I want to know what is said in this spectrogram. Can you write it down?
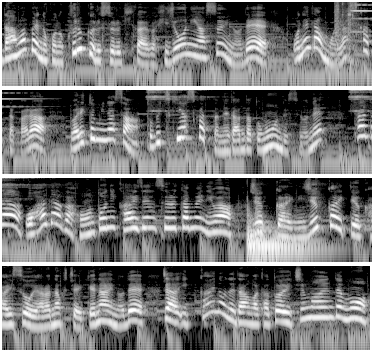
ダーマペンのこのくるくるする機械が非常に安いのでお値段も安かったから割と皆さん飛びつきやすかった値段だと思うんですよね。ただお肌が本当に改善するためには10回20回っていう回数をやらなくちゃいけないのでじゃあ1回の値段がたとえ1万円でも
